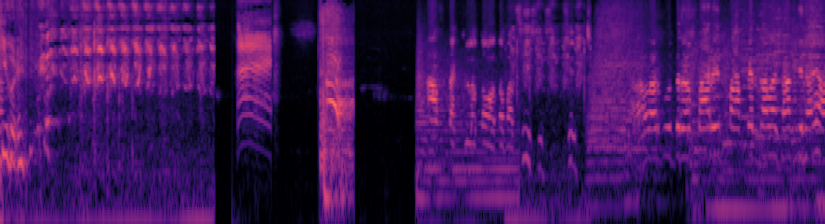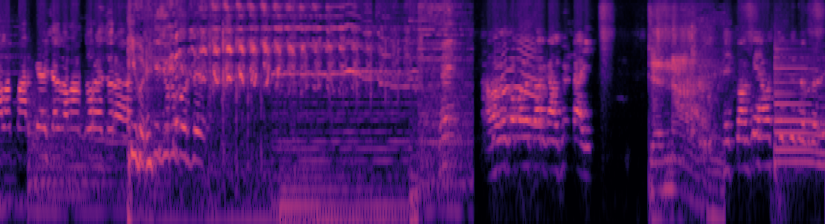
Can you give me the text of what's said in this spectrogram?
সি আল্লাহর পুত্র পারিত পাপের জ্বালা শান্তি নাই আল্লাহ পার্কে এসে আল্লাহ জোড়া জোড়া কি শুরু করবে আমার কপালে তার গার্লফ্রেন্ড নাই এই কবে আমার চোদ্দ ফেব্রুয়ারি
